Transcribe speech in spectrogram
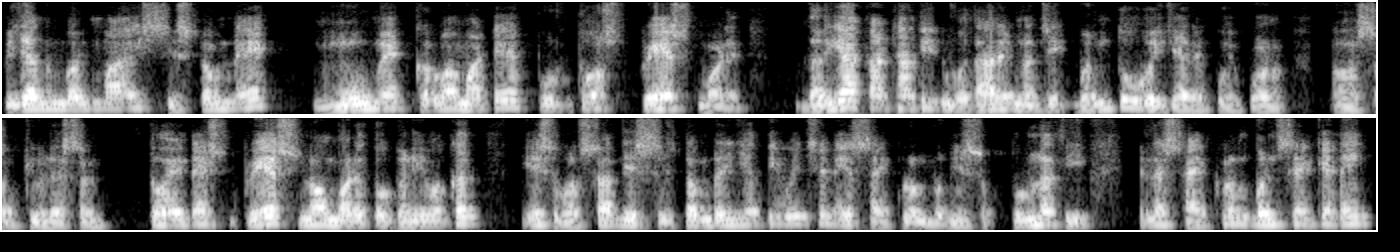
બીજા નંબરમાં એ સિસ્ટમને મુવમેન્ટ કરવા માટે પૂરતો સ્પેસ મળે. દરિયાકાંઠાથી વધારે નજીક બનતું હોય જ્યારે કોઈ પણ સર્ક્યુલેશન તો એને સ્પેસ ન મળે તો ઘણી વખત એ વરસાદી સિસ્ટમ રહી જતી હોય છે ને એ સાયક્લોન બની શકતું નથી. એટલે સાયક્લોન બનશે કે નહીં,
